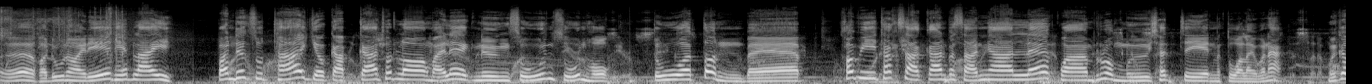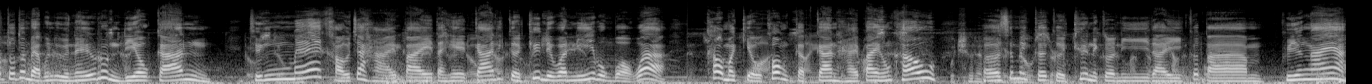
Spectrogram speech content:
เออ ขอดูหน่อยดิเทปอะไร บันทึกสุดท้ายเกี่ยวกับการทดลองหมายเลข 1006 ตัวต้นแบบ เขามีทักษะการประสานงานและความร่วมมือชัดเจนมันตัวอะไรวะน่ะเหมือนกับตัวต้นแบบอื่นๆ ในรุ่นเดียวกัน ถึงแม้เขาจะหายไปแต่เหตุการณ์ที่เกิดขึ้นในวันนี้บ่งบอกว่าเข้ามาเกี่ยวข้องกับการหายไปของเขาเออซึ่งไม่เคยเกิดขึ้นในกรณีใดก็ตาม คือยังไงอะ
